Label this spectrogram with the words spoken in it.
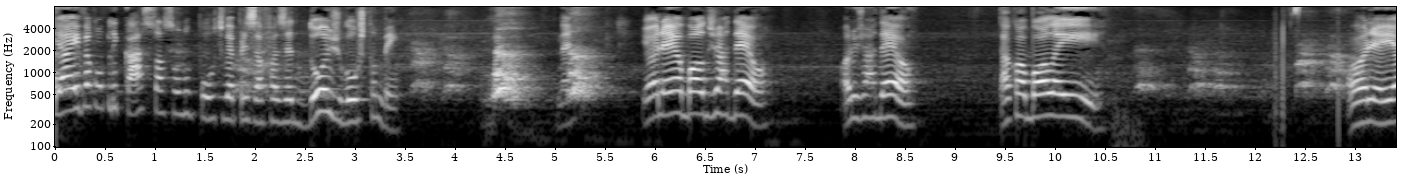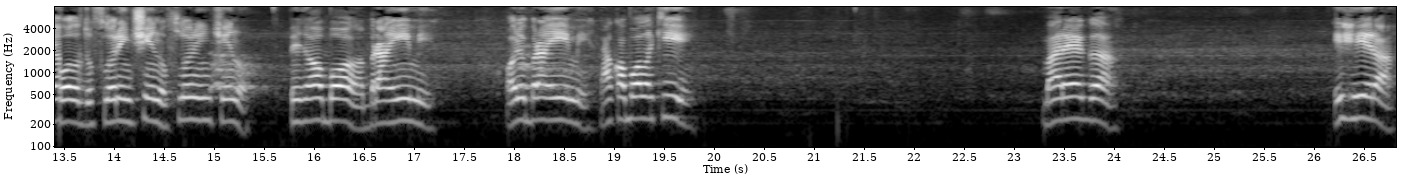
E aí vai complicar a situação do Porto. Vai precisar fazer dois gols também. Né? E olha aí a bola do Jardel. Olha o Jardel. Tá com a bola aí. Olha aí a bola do Florentino. Florentino. Perdeu a bola. Brahim. Olha o Brahim. Tá com a bola aqui. Marega. Herrera.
